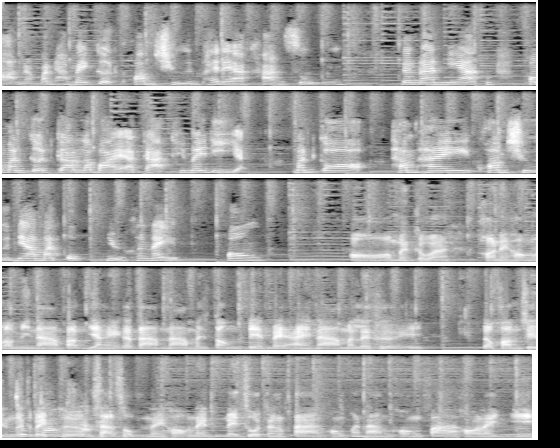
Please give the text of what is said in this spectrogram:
ารอะมันทำให้เกิดความชื้นภายในอาคารสูง ดังนั้นเนี่ยพอมันเกิดการระบายอากาศที่ไม่ดีอะมันก็ทำให้ความชื้นเนี่ยมันอบอยู่ข้างในห้องอ๋อเหมือนกับว่าพอในห้องเรามีน้ำปั๊บยังไงก็ตามน้ำมันจะต้องเปลี่ยนไปไอ้น้ำมันระเหย แล้วความชื้นก็จะไปเพิ่มสะสมในห้องในในส่วนต่างๆ ของผนังของฝ้าของอะไรอย่างนี้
